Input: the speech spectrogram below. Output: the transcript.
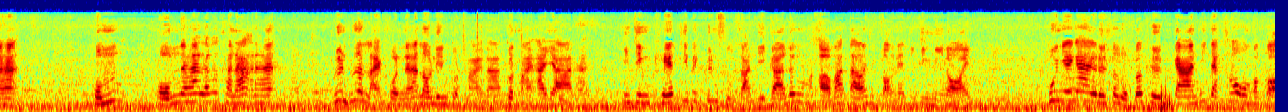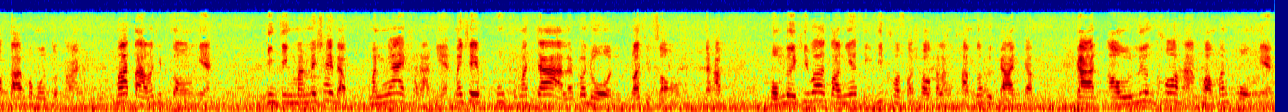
นะฮะผมผมนะฮะแล้วก็คณะนะฮะเพื่อนๆหลายคนนะเราเรียนกฎหมายมากฎหมายอาญานะฮะจริง ๆ เคสที่ไปขึ้นสู่ศาลฎีกาเรื่องมาตรา112เนี่ยจริงๆมีน้อย พูดง่ายๆโดยสรุปก็คือการที่จะเข้าองค์ประกอบตามประมวลกฎหมาย มาตรา 112 เนี่ย จริง ๆ มันไม่ใช่แบบมันง่ายขนาดนี้ไม่ใช่พูดคำว่าจ้าแล้วก็โดน 112 นะครับ ผมเลยคิดว่าตอนนี้สิ่งที่คอสชกำลังทำก็คือการกับการเอาเรื่องข้อหาความมั่นคงเนี่ย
